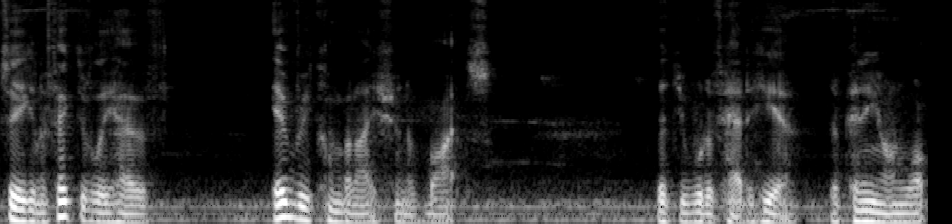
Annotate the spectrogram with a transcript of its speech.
So you can effectively have every combination of bytes that you would have had here, depending on what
